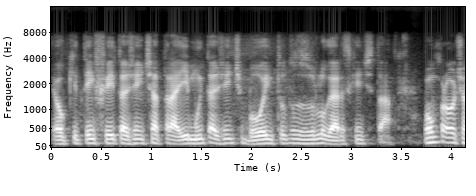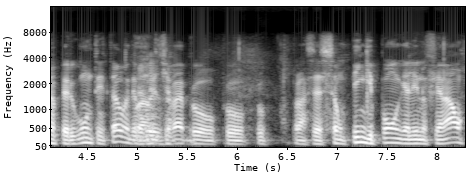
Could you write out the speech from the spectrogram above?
é o que tem feito a gente atrair muita gente boa em todos os lugares que a gente está. Vamos para a última pergunta, então, depois Vamos. a gente vai para a sessão ping-pong ali no final.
